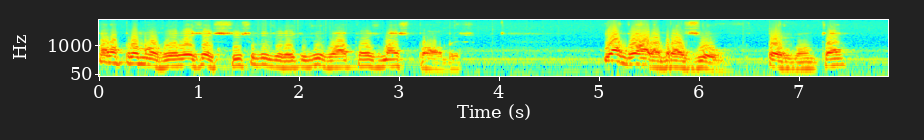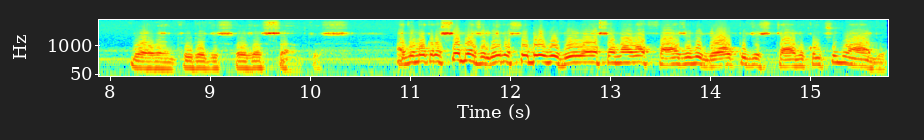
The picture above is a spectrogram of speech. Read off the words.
para promover o exercício do direito de voto aos mais pobres. E agora, Brasil? Pergunta Boaventura de Souza Santos. A democracia brasileira sobreviveu a essa nova fase do golpe de Estado continuado.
